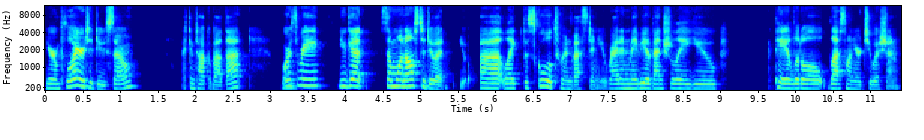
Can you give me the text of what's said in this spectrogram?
your employer to do so. I can talk about that. Or Mhm. three, you get someone else to do it, you- uh, like the school to invest in you, right? And maybe eventually you pay a little less on your tuition.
